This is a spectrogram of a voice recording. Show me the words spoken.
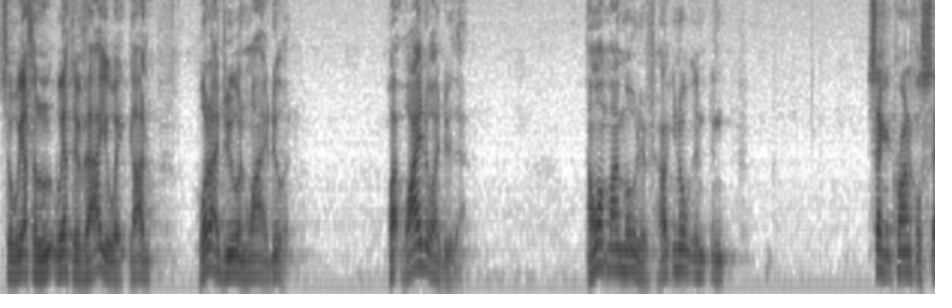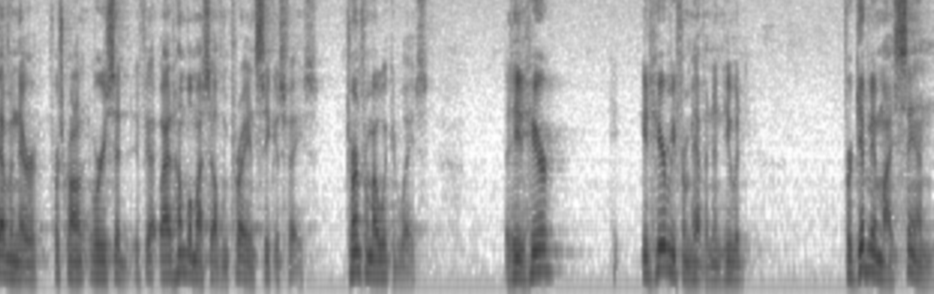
So we have to, we have to evaluate God, what I do and why I do it. Why, why do I do that? I want my motive. I, you know, in, in Second Chronicles 7 there, First Chronicles, where he said, if I'd humble myself and pray and seek his face, turn from my wicked ways, that he'd hear, he'd hear me from heaven and he would forgive me my sin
